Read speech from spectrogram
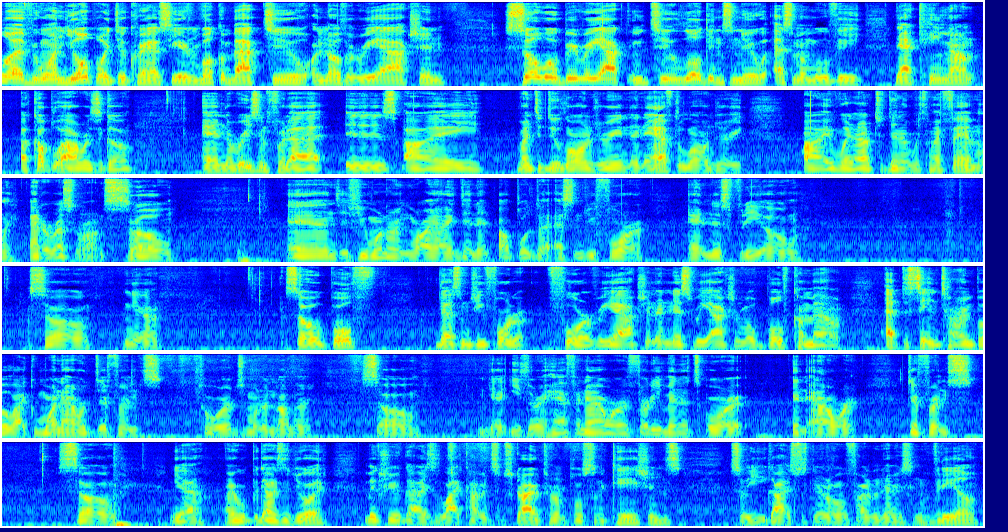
Hello everyone, your boy Crabs here, and welcome back to another reaction. So we'll be reacting to Logan's new SML movie that came out a couple hours ago. And the reason for that is I went to do laundry, and then after laundry, I went out to dinner with my family at a restaurant. So, and if you're wondering why I didn't upload the SMG4 and this video so, yeah. So, both the SMG 4, 4 reaction and this reaction will both come out at the same time, but like one hour difference towards one another. So, yeah, either a half an hour, 30 minutes, or an hour difference. So, yeah, I hope you guys enjoyed. Make sure you guys like, comment, subscribe, turn on post notifications so you guys will stay notified on every single video.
